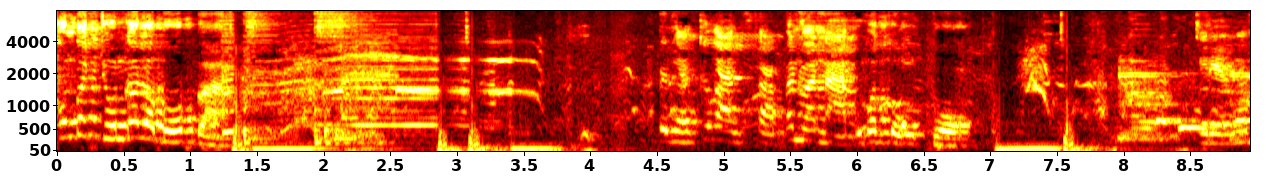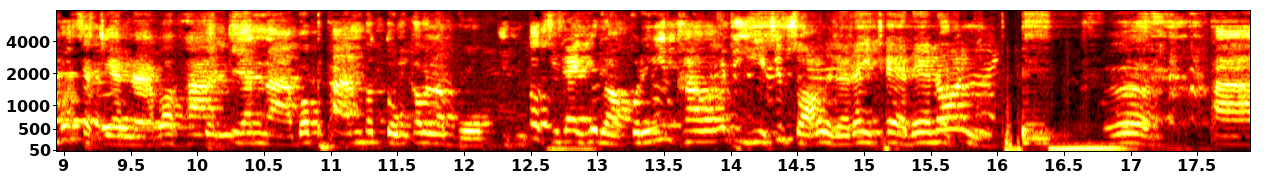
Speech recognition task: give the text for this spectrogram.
คนบ่จุนก็ระบบอะเป็นหยังคือวางสับมันว่าหน้ากูบ่ตรงปกแสดงว่ามึงสแกนหน้าบ่ผ่าสนแกนหน้าบ่ผ่านบ่ตรงกับระบบต้องสิได้อยู่ดอกกูได้ยินข่าวว่าวันที่22นี่จะได้แท้แน่นอน เออเอา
